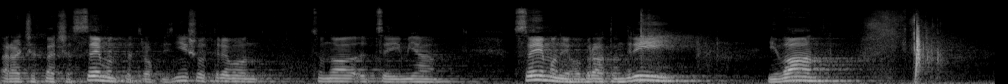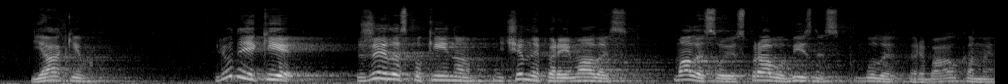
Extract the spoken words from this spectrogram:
а радше перше Симон Петро, пізніше отримав це ім'я. Симон, його брат Андрій, Іван, Яків. Люди, які жили спокійно, нічим не переймались, мали свою справу, бізнес, були рибалками.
